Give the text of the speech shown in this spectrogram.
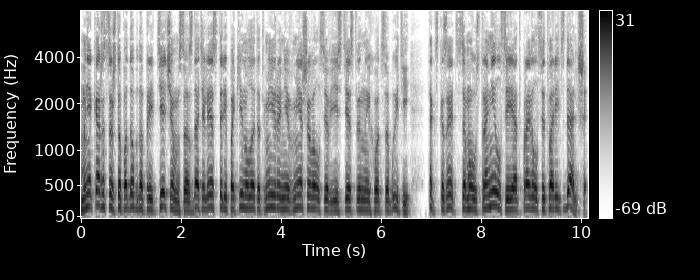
Мне кажется, что, подобно предтечам, создатель Эстери покинул этот мир и не вмешивался в естественный ход событий, так сказать, самоустранился и отправился творить дальше.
